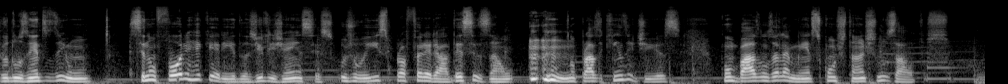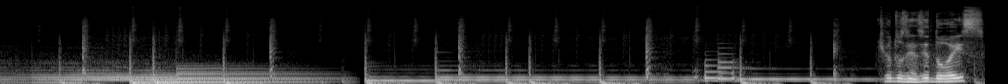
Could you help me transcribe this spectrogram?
Artigo 201. Se não forem requeridas diligências, o juiz proferirá a decisão no prazo de 15 dias, com base nos elementos constantes nos autos. Artigo 202.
